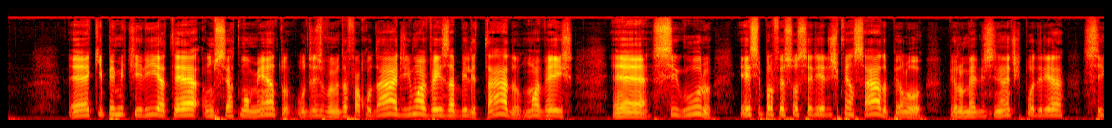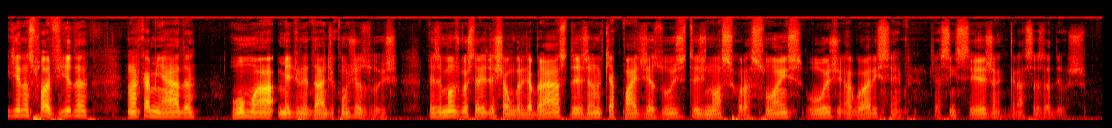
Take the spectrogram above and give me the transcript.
é, que permitiria até um certo momento o desenvolvimento da faculdade, e uma vez habilitado, uma vez é, seguro, esse professor seria dispensado pelo, pelo médico ensinante que poderia seguir na sua vida, na caminhada, uma mediunidade com Jesus. Meus irmãos, gostaria de deixar um grande abraço, desejando que a paz de Jesus esteja em nossos corações, hoje, agora e sempre. Que assim seja, graças a Deus.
